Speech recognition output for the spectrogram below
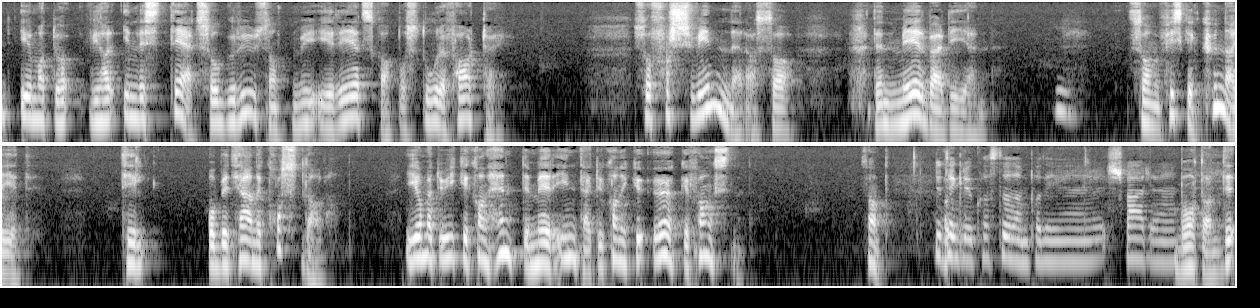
i og med at vi har investert så grusomt mye i redskap og store fartøy, så forsvinner altså den merverdien som fisken kunne ha gitt, til å betjene kostnadene. I og med at du ikke kan hente mer inntekt, du kan ikke øke fangsten. Sant? Du tenker jo kostnadene på de eh, svære Båtene. Det,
